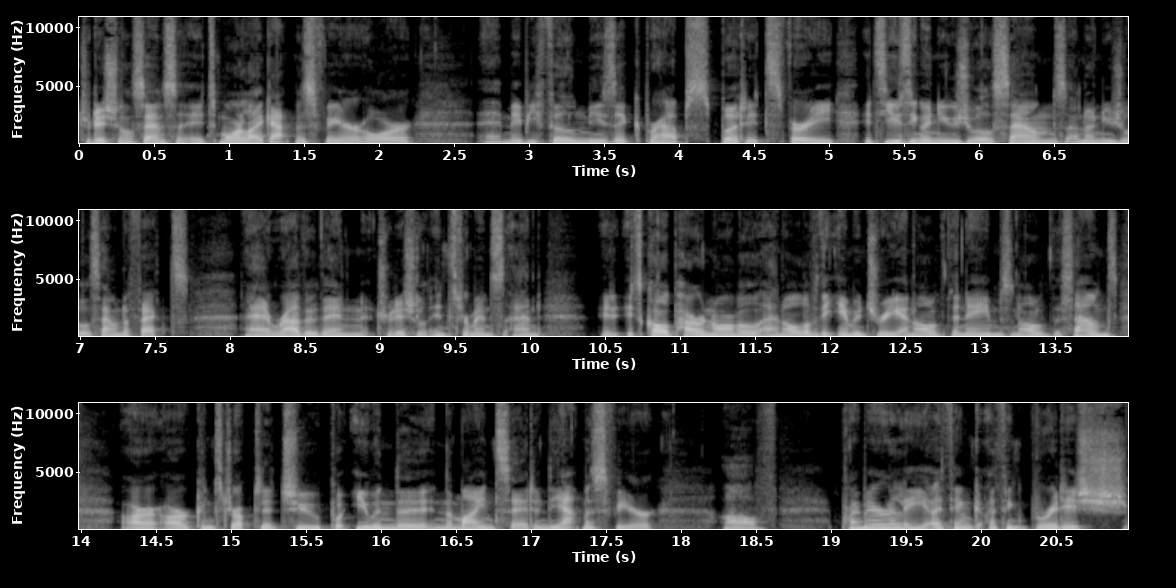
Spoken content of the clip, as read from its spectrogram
traditional sense. It's more like atmosphere or uh, maybe film music perhaps, but it's very it's using unusual sounds and unusual sound effects uh, rather than traditional instruments and it's called paranormal and all of the imagery and all of the names and all of the sounds are are constructed to put you in the in the mindset in the atmosphere of primarily, I think, I think British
